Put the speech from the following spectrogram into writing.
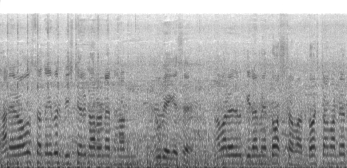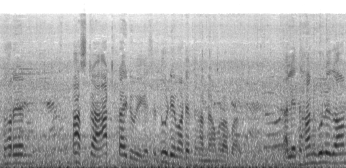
ধানের অবস্থা তো এবার বৃষ্টির কারণে ধান ডুবে গেছে। আমার গ্রামে দশটা মাঠ দশটা মাঠের ধরেন পাঁচটা আটটায় ডুবে গেছে। দুটি মাঠের ধান আমরা পাই। তাহলে ধানগুলো যখন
